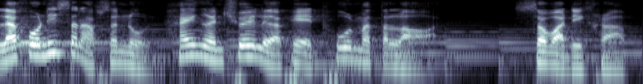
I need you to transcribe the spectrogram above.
และคนที่สนับสนุนให้เงินช่วยเหลือเพจพูดมาตลอด สวัสดีครับ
